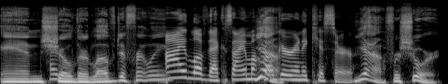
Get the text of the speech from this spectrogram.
and show their love differently. I love that because I am a Yeah. hugger and a kisser. Yeah, for sure.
